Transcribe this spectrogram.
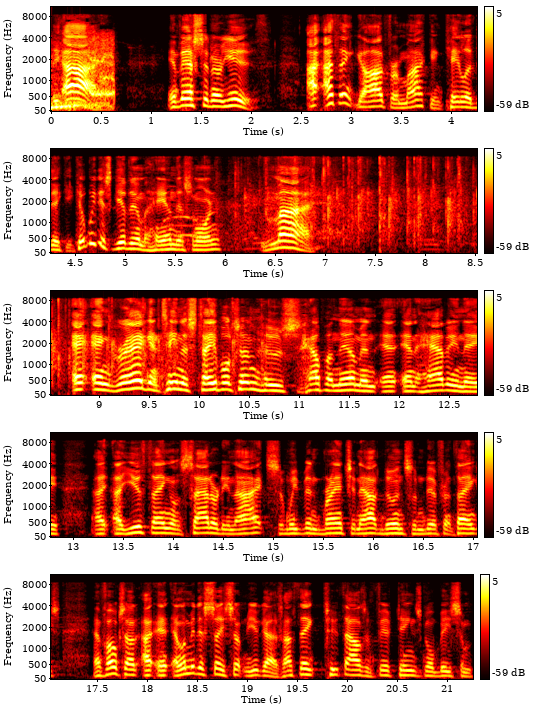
the I, invest in our youth. I, I thank God for Mike and Kayla Dickey. Could we just give them a hand this morning? My. And, and Greg and Tina Stapleton, who's helping them and, and, and having a, a, a, youth thing on Saturday nights, and we've been branching out and doing some different things. And folks, I, I, and let me just say something to you guys. I think 2015 is going to be some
